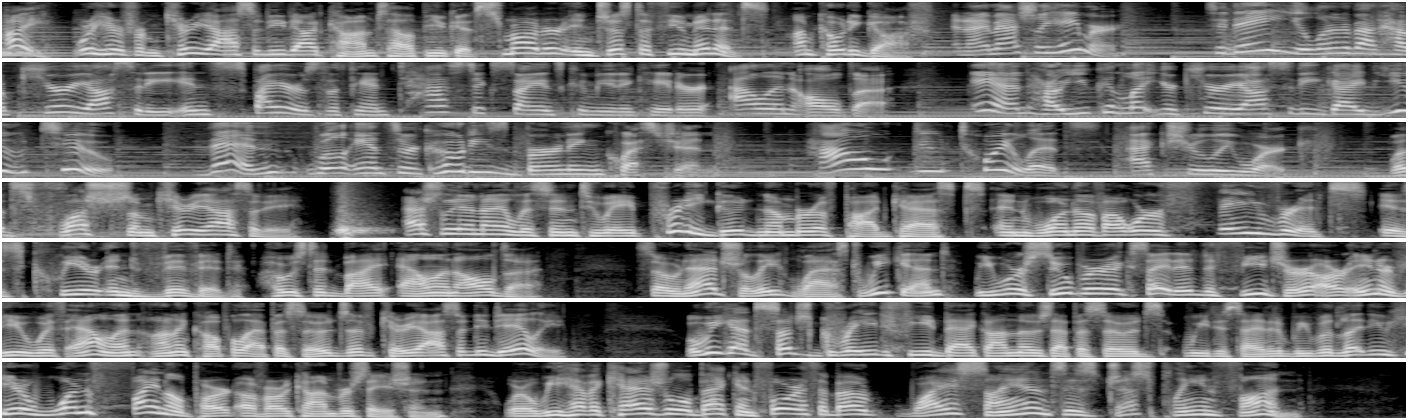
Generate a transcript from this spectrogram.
Hi, we're here from Curiosity.com to help you get smarter in just a few minutes. I'm Cody Gough. And I'm Ashley Hamer. Today, you'll learn about how curiosity inspires the fantastic science communicator Alan Alda, and how you can let your curiosity guide you too. Then, we'll answer Cody's burning question How do toilets actually work? Let's flush some curiosity. Ashley and I listen to a pretty good number of podcasts, and one of our favorites is Clear and Vivid, hosted by Alan Alda. So naturally, last weekend, we were super excited to feature our interview with Alan on a couple episodes of Curiosity Daily. Well, we got such great feedback on those episodes, we decided we would let you hear one final part of our conversation, where we have a casual back and forth about why science is just plain fun.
